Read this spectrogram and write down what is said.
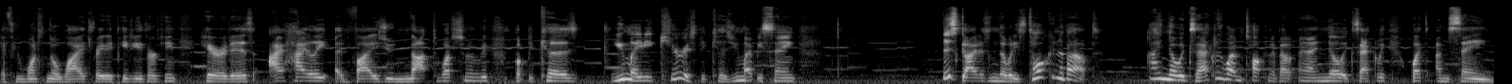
If you want to know why it's rated PG 13, here it is. I highly advise you not to watch the movie, but because you may be curious, because you might be saying, this guy doesn't know what he's talking about. I know exactly what I'm talking about, and I know exactly what I'm saying.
